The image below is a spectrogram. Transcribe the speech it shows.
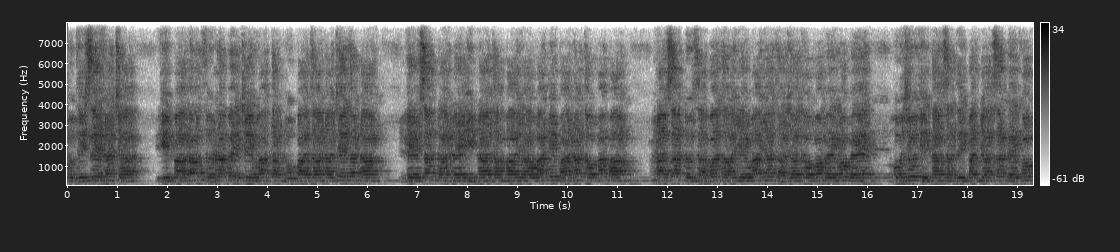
อุทิเสนะจา กิปังสุรเปเจวะตันุปาทานาเจตนังเกสันดาเนอินาธรรมายาวานิพานัโตมะมังนาสันตุสัพพทาเยวายะตาชาโตวะเววะเวโอชุติตังสติปัญญาสันเลโกว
